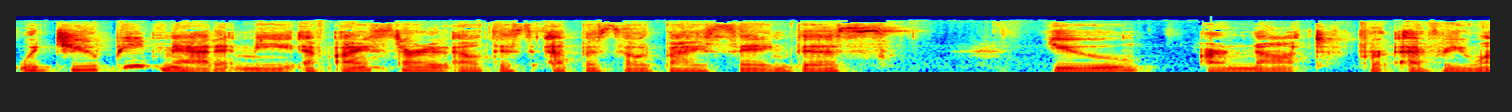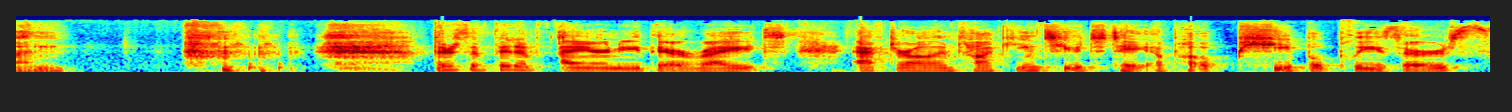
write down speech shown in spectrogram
would you be mad at me if I started out this episode by saying this? You are not for everyone. There's a bit of irony there, right? After all, I'm talking to you today about people pleasers.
